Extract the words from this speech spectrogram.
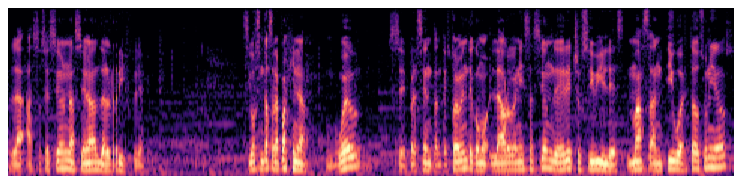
la Asociación Nacional del Rifle. Si vos entras a la página web, se presentan textualmente como la organización de derechos civiles más antigua de Estados Unidos,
